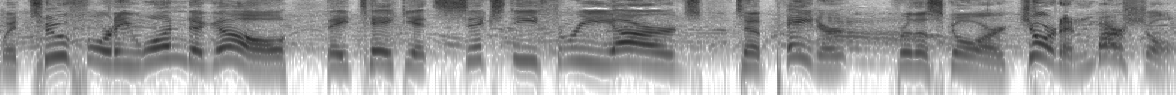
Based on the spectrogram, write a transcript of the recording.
With 2.41 to go, they take it 63 yards to Pater for the score. Jordan Marshall.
